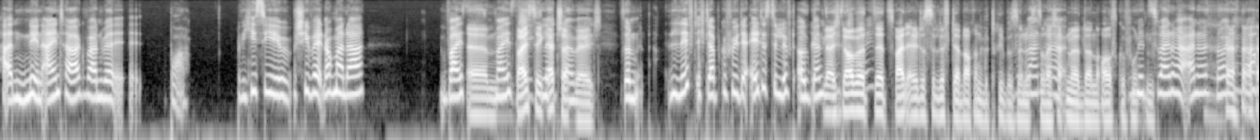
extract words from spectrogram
hatten, nee, in einem Tag waren wir, äh, boah, wie hieß die Skiwelt nochmal da? Weiß, ähm, Weiß, Weiße Gletscherwelt. So ein Lift, ich glaube, gefühlt der älteste Lift aus ganz ja, Ich glaube, der zweitälteste Lift, der noch in Betrieb ist in Österreich, hatten wir dann rausgefunden. Mit zwei, drei anderen Leuten noch.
